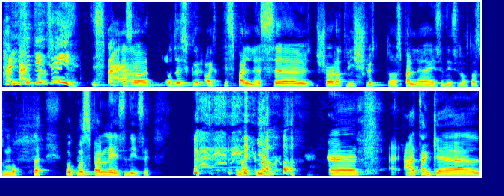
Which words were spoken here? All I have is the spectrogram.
ACDC! Altså, og det skulle alltid spilles uh, Sjøl at vi slutta å spille ACDC-låter, så måtte nok må spille ACDC. Men, men eh, jeg tenker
